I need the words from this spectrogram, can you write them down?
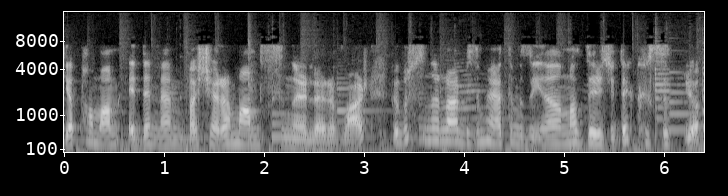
yapamam, edemem, başaramam sınırları var. Ve bu sınırlar bizim hayatımızı inanılmaz derecede kısıtlıyor.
